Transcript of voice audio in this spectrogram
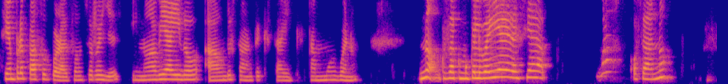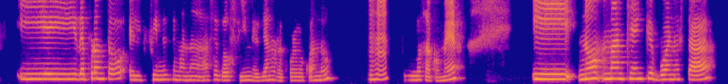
siempre paso por Alfonso Reyes y no había ido a un restaurante que está ahí, que está muy bueno. No, o sea, como que lo veía y decía, ah", o sea, no. Y, de pronto, el fin de semana, hace dos fines, ya no recuerdo cuándo, fuimos a comer. Y no manchen qué bueno está,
